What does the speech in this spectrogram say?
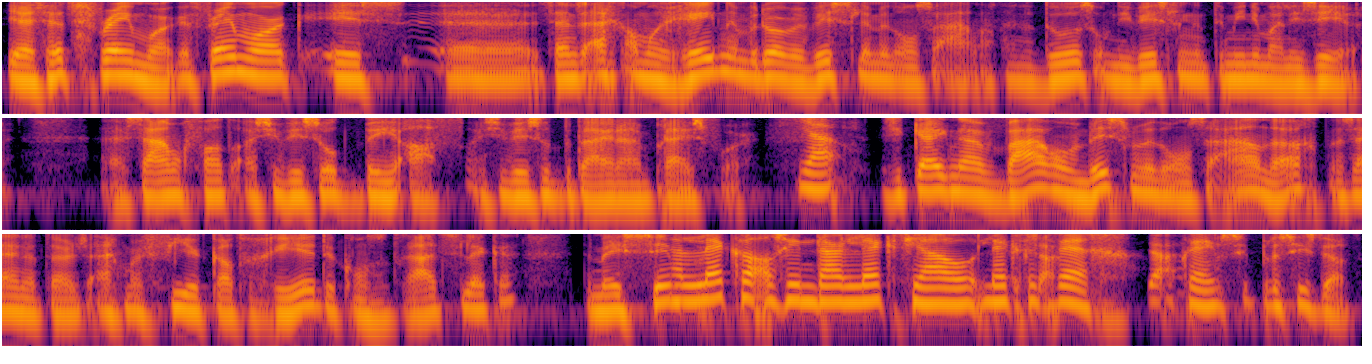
Yes, het framework. Het framework is, eh, zijn dus eigenlijk allemaal redenen waardoor we wisselen met onze aandacht. En het doel is om die wisselingen te minimaliseren. Eh, samengevat, als je wisselt, ben je af. Als je wisselt, betaal je daar een prijs voor. Ja, Als je kijkt naar waarom wisselen we met onze aandacht, dan zijn het er dus eigenlijk maar vier categorieën. De concentratielekken. De meest ja simpele. lekken als in daar lekt jou, lekt het weg. Ja, precies, precies dat.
